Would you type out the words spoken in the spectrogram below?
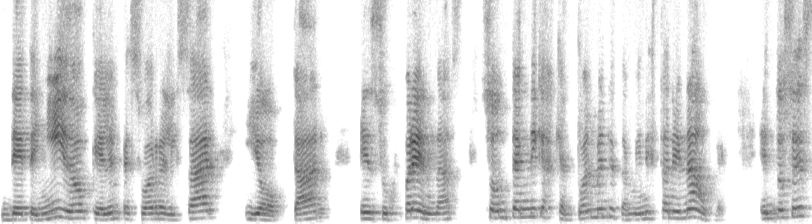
de teñido que él empezó a realizar y a optar en sus prendas, son técnicas que actualmente también están en auge. Entonces,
